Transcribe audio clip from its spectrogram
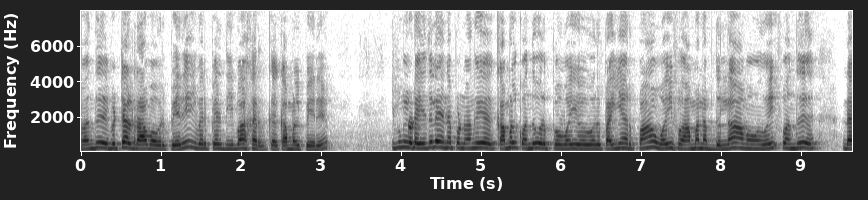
வந்து விட்டல் ராவ் அவர் பேர். இவர் பேர் திவாகர் க- கமல் பேர். இவங்களோட இதில் என்ன பண்ணுவாங்க கமலுக்கு வந்து ஒரு ஒய்- ஒரு பையன் இருப்பான் ஒய்ஃப் அமன் அப்துல்லா அவன் ஒய்ஃப் வந்து ட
